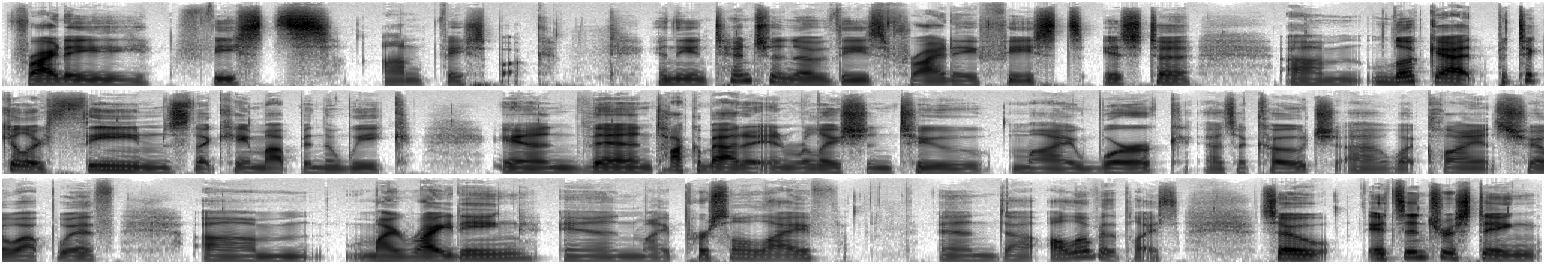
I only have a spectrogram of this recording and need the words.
Friday Feasts on Facebook. And the intention of these Friday feasts is to um, look at particular themes that came up in the week and then talk about it in relation to my work as a coach, uh, what clients show up with, um, my writing, and my personal life, and uh, all over the place. So it's interesting.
